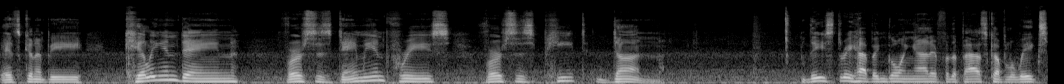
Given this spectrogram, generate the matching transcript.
it's going to be Killian Dain versus Damian Priest versus Pete Dunne. These three have been going at it for the past couple of weeks,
